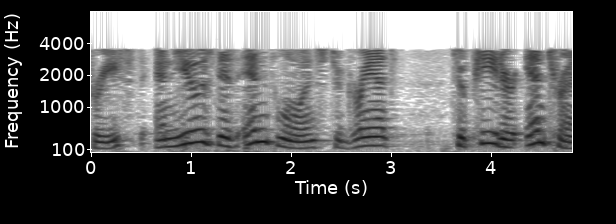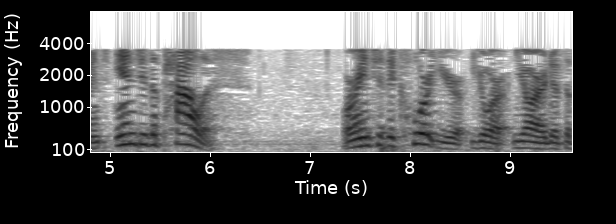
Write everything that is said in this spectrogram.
priest and used his influence to grant to Peter entrance into the palace or into the courtyard of the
